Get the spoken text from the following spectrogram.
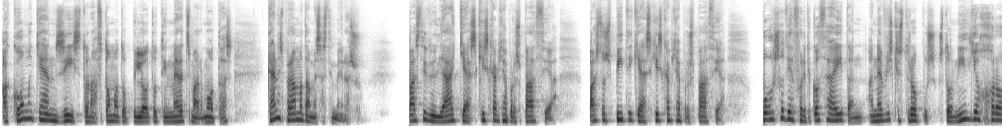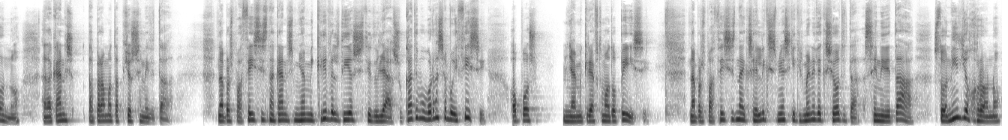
ακόμα και αν ζεις τον αυτόματο πιλότο την μέρα της μαρμότας, κάνεις πράγματα μέσα στη μέρα σου. Πας στη δουλειά και ασκείς κάποια προσπάθεια. Πας στο σπίτι και ασκείς κάποια προσπάθεια. Πόσο διαφορετικό θα ήταν αν έβρισκες τρόπους στον ίδιο χρόνο να κάνεις τα πράγματα πιο συνειδητά να προσπαθήσεις να κάνεις μια μικρή βελτίωση στη δουλειά σου. Κάτι που μπορεί να σε βοηθήσει, όπως μια μικρή αυτοματοποίηση. Να προσπαθήσεις να εξελίξεις μια συγκεκριμένη δεξιότητα συνειδητά στον ίδιο χρόνο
